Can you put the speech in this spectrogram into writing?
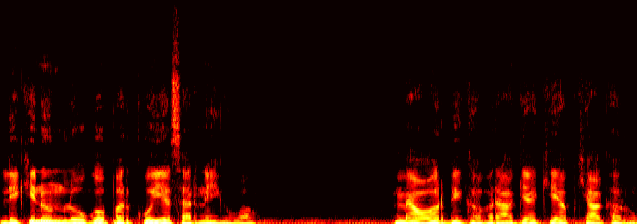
लेकिन उन लोगों पर कोई असर नहीं हुआ। मैं और भी घबरा गया कि अब क्या करूँ।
